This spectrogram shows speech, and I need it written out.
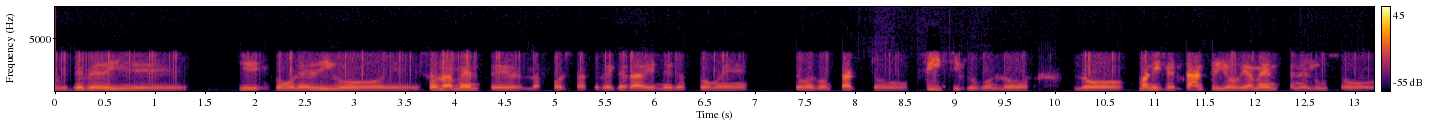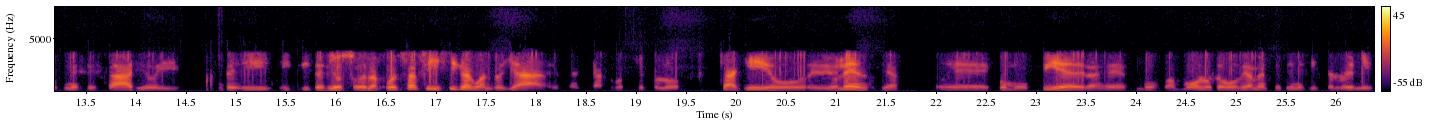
de, pedir eh, que, como le digo, eh, solamente las fuerzas de Carabineros tome, tome contacto físico con los, manifestantes y obviamente en el uso necesario y, y, criterioso de la fuerza física cuando ya, en el caso, por ejemplo, los saqueo, de violencia, eh, como piedras, eh, bombas molotov, obviamente tiene que intervenir,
